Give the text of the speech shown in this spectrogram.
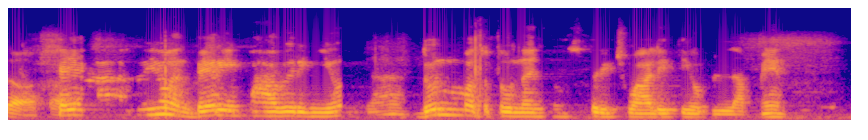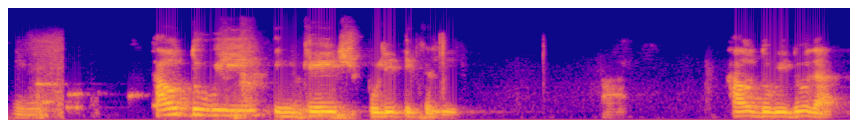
So, so. Kaya ano yun, very empowering yun. Yeah. Doon matutunan yung spirituality of lament. Mm. How do we engage politically? Uh, how do we do that?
